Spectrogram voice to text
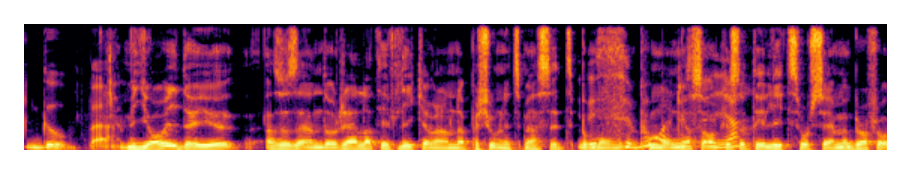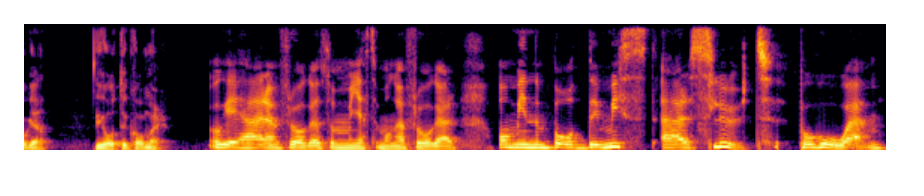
gubben. Men jag och Ida är ju alltså, ändå relativt lika varandra personlighetsmässigt på, svårt på många saker. Så det är lite svårt att säga. Men bra fråga. Vi återkommer. Okej, här är en fråga som jättemånga frågar. Om min body mist är slut på H&M.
